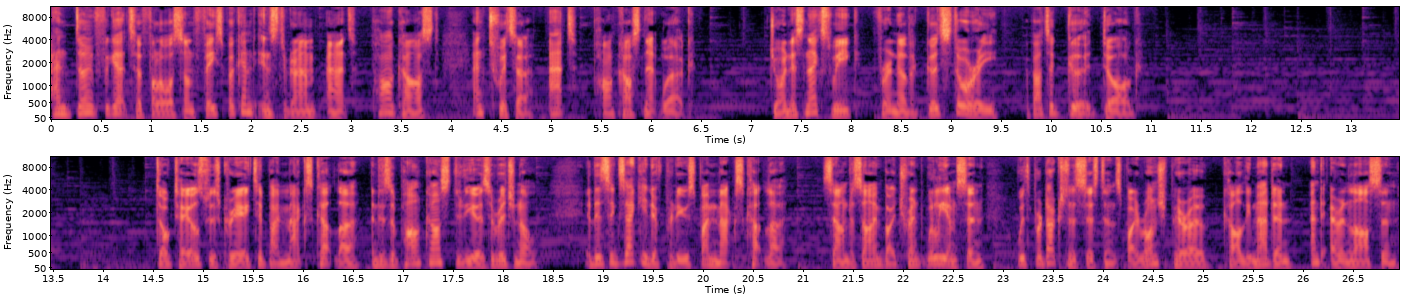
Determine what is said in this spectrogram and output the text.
And don't forget to follow us on Facebook and Instagram at Parcast and Twitter at Parcast Network. Join us next week for another good story about a good dog. Dog Tales was created by Max Cutler and is a Parcast Studios original. It is executive produced by Max Cutler, sound designed by Trent Williamson, with production assistance by Ron Shapiro, Carly Madden, and Erin Larson.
